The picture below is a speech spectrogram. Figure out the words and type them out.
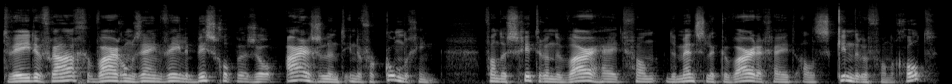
Tweede vraag: waarom zijn vele bisschoppen zo aarzelend in de verkondiging van de schitterende waarheid van de menselijke waardigheid als kinderen van God?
